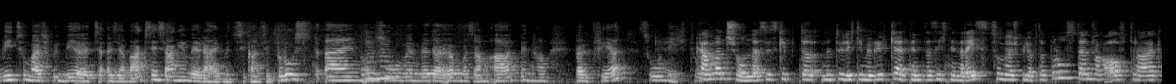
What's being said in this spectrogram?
wie zum Beispiel wir jetzt als Erwachsene sagen, wir reiben jetzt die ganze Brust ein und Mhm. so, wenn wir da irgendwas am Atmen haben. Beim Pferd so nicht. oder? Kann man schon. Also es gibt da natürlich die Möglichkeit, dass ich den Rest zum Beispiel auf der Brust einfach auftrage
